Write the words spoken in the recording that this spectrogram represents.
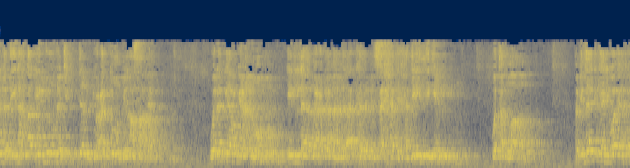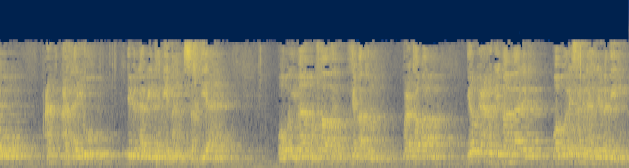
المدينة قليلون جدا يعدون بالأصابع. ولم يروي عنهم إلا بعدما تأكد من صحة حديثهم وتقواهم. فمن ذلك روايته عن, عن أيوب. ابن أبي تميمة السختياني وهو إمام فاضل ثقة معتبر يروي عنه الإمام مالك وهو ليس من أهل المدينة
